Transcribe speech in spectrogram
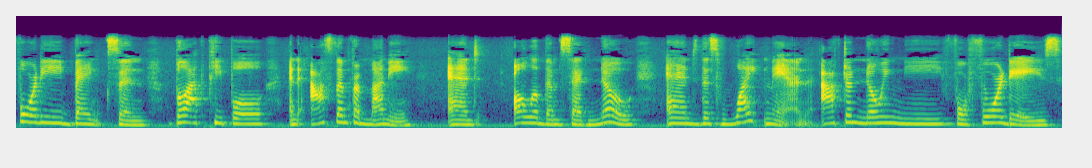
40 banks and black people and ask them for money. And all of them said no. And this white man, after knowing me for four days,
